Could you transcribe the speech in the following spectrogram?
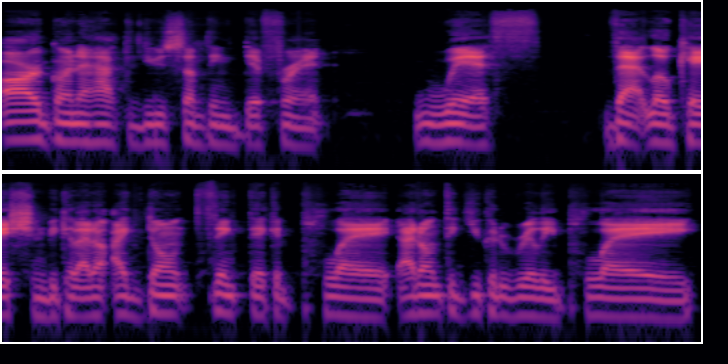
are going to have to do something different with that location because I don't I don't think they could play. I don't think you could really play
